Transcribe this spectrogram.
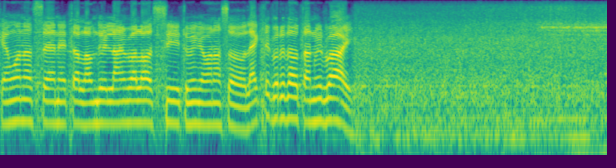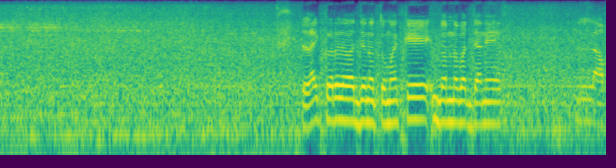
কেমন আছেন? এটা আলহামদুলিল্লাহ, আমি ভালো আছি। তুমি কেমন আছো? লাইকটা করে দাও তানমির ভাই। লাইক করে দেওয়ার জন্য তোমাকে ধন্যবাদ জানিয়ে লাভ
